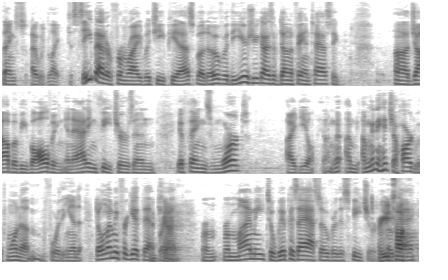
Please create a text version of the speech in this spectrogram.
things I would like to see better from Ride with GPS, but over the years, you guys have done a fantastic uh, job of evolving and adding features. And if things weren't ideal, and I'm I'm, I'm going to hit you hard with one of them before the end. Don't let me forget that, Okay. Brad. Rem- remind me to whip his ass over this feature. Are you okay? talk-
